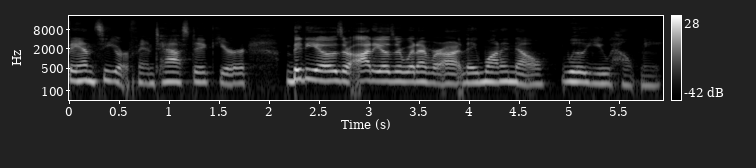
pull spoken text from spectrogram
fancy or fantastic your videos or audios or whatever are. They want to know, will you help me?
